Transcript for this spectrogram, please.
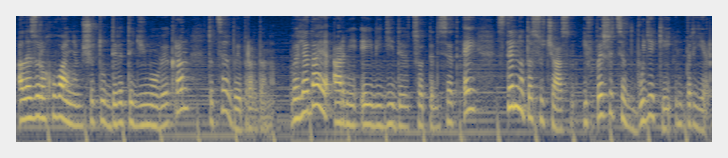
Але з урахуванням, що тут 9-дюймовий екран, то це виправдано. Виглядає Arnie AVD 950A стильно та сучасно і впишеться в будь-який інтер'єр.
